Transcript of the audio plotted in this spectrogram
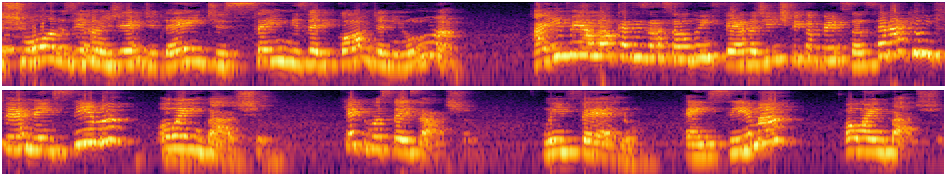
choros e ranger de dentes sem misericórdia nenhuma? Aí vem a localização do inferno. A gente fica pensando, será que o inferno é em cima ou é embaixo? O que, é que vocês acham? O inferno é em cima ou é embaixo?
